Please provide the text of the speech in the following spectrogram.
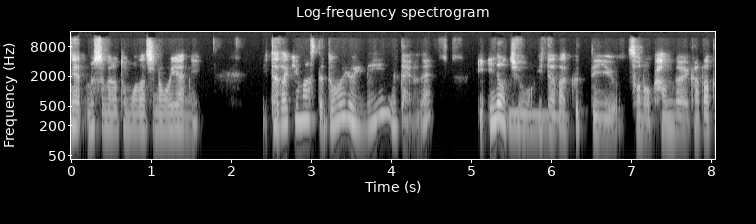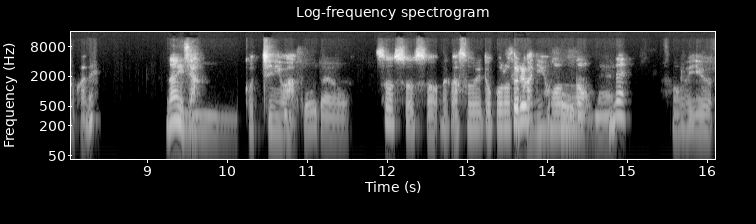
ね、娘の友達の親に「いただきます」ってどういう意味みたいなね。命をいただくっていうその考え方とかね。ないじゃん、ん、こっちには。そうだよ。そうそうそう。だからそういうところとか日本のね。ね。そういう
